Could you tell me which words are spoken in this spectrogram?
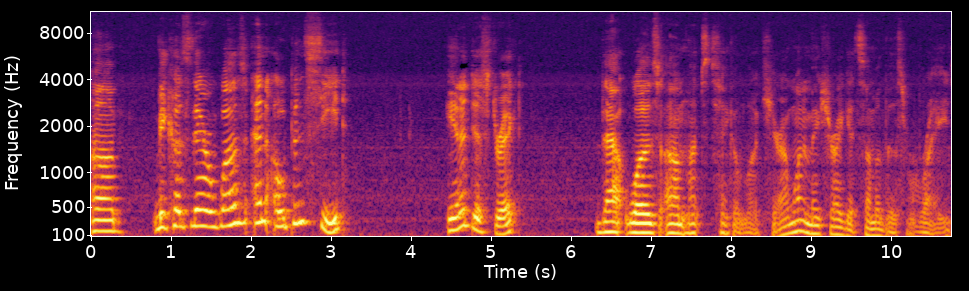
Uh, because there was an open seat in a district that was um, let's take a look here i want to make sure i get some of this right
